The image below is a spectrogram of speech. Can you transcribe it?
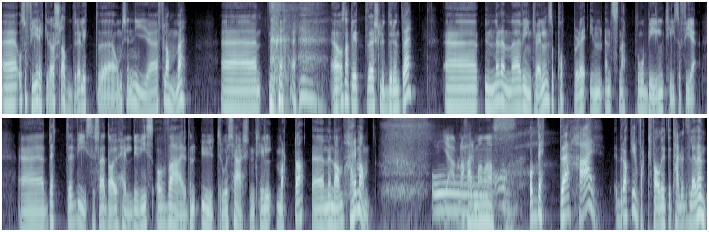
Eh, og Sofie rekker å sladre litt eh, om sin nye flamme. Eh, og snakke litt sludd sludder rundt det. Eh, under denne vinkvelden så popper det inn en snap på mobilen til Sofie. Eh, dette viser seg da uheldigvis å være den utro kjæresten til Martha eh, med navn Herman. Jævla Herman, ass. Og dette her brakk i hvert fall ut i helvetesleven.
